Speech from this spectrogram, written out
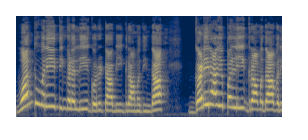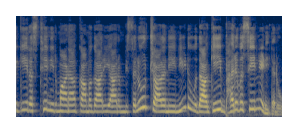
ಒಂದೂವರೆ ತಿಂಗಳಲ್ಲಿ ಗೊರಟಾಬಿ ಗ್ರಾಮದಿಂದ ಗಡಿರಾಯಪಳ್ಳಿ ಗ್ರಾಮದವರೆಗೆ ರಸ್ತೆ ನಿರ್ಮಾಣ ಕಾಮಗಾರಿ ಆರಂಭಿಸಲು ಚಾಲನೆ ನೀಡುವುದಾಗಿ ಭರವಸೆ ನೀಡಿದರು.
